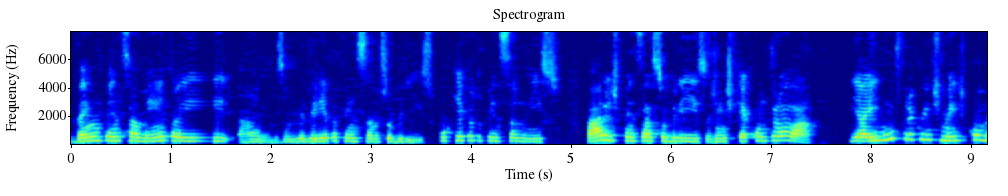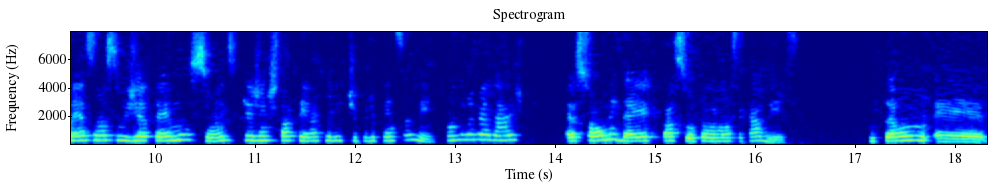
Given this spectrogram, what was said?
vem um pensamento aí, ai, mas eu não deveria estar pensando sobre isso. Por que, que eu estou pensando isso? Para de pensar sobre isso. A gente quer controlar. E aí, muito frequentemente, começam a surgir até emoções que a gente está tendo aquele tipo de pensamento. Quando, na verdade, é só uma ideia que passou pela nossa cabeça. Então, é,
